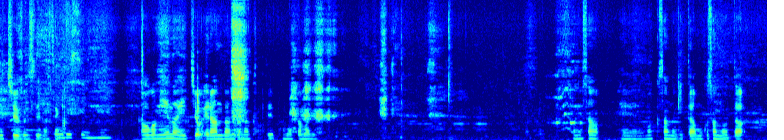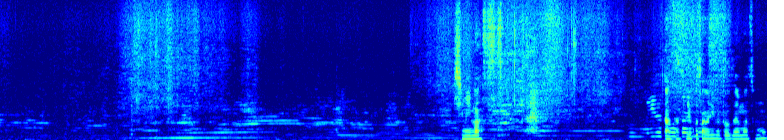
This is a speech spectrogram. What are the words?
YouTube すいませんそう。ですよね。顔が見えない位置を選んだんじゃなくて、たまたまです。姉さん、えー、マックさんのギター、モコさんの歌。しみます。うんありがとうあ、ございますさつみこさんありがとうございます。もっ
